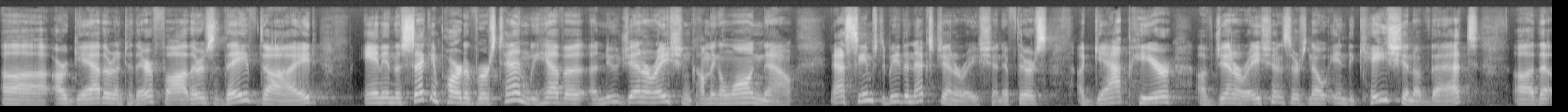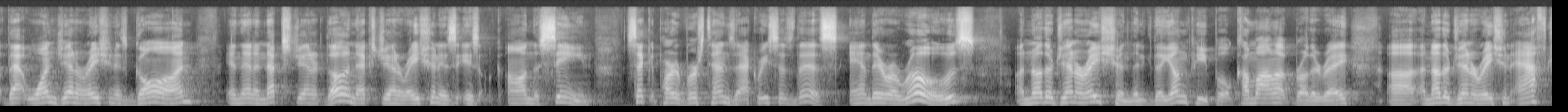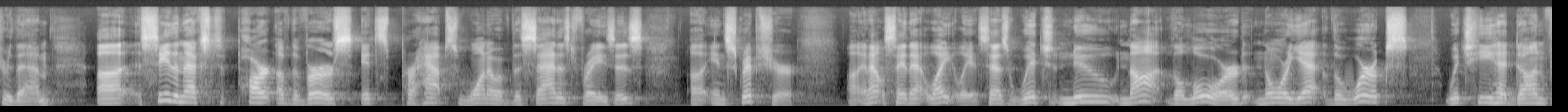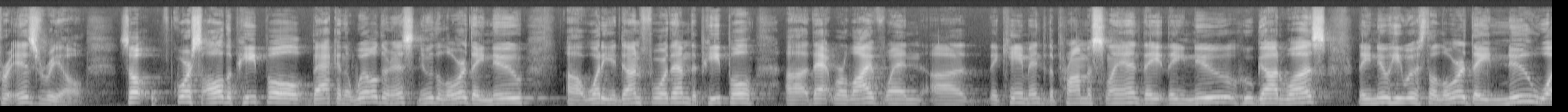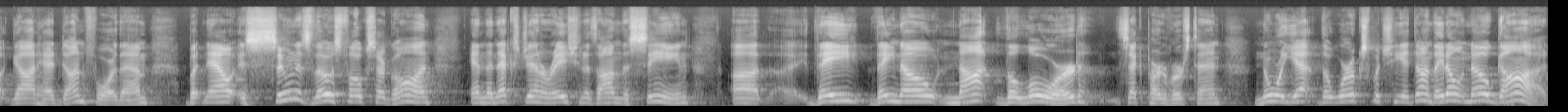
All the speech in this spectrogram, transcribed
uh, are gathered unto their fathers. They've died. And in the second part of verse 10, we have a, a, new generation coming along now. That seems to be the next generation. If there's a gap here of generations, there's no indication of that. Uh, that, that one generation is gone, and then a next gener- the next generation is, is on the scene. Second part of verse 10, Zachary says this And there arose another generation, the, the young people, come on up, Brother Ray, uh, another generation after them uh, see the next part of the verse. It's perhaps one of the saddest phrases uh, in Scripture. Uh, and I don't say that lightly. It says, which knew not the Lord, nor yet the works which he had done for Israel. So, of course, all the people back in the wilderness knew the Lord. They knew uh, what he had done for them. The people uh, that were alive when uh, they came into the promised land, they, they knew who God was. They knew he was the Lord. They knew what God had done for them. But now, as soon as those folks are gone and the next generation is on the scene, uh, they, they know not the Lord, second part of verse 10, nor yet the works which he had done. They don't know God.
